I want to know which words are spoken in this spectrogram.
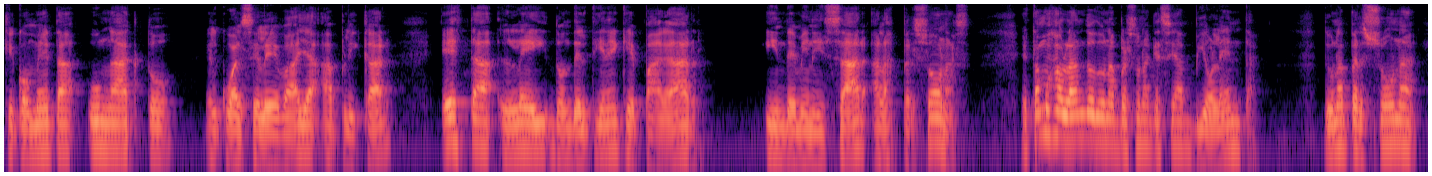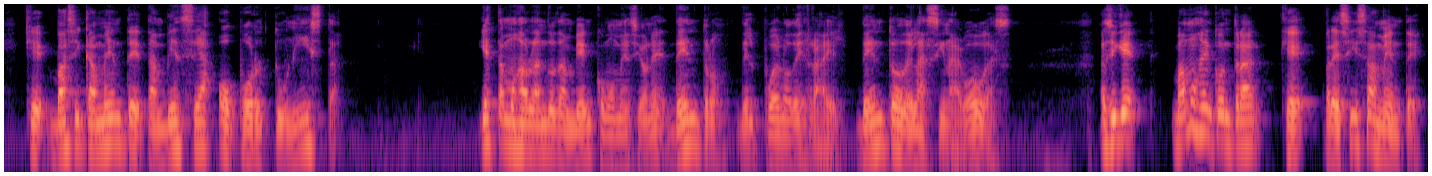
que cometa un acto el cual se le vaya a aplicar esta ley donde él tiene que pagar, indemnizar a las personas. Estamos hablando de una persona que sea violenta, de una persona que básicamente también sea oportunista. Y estamos hablando también, como mencioné, dentro del pueblo de Israel, dentro de las sinagogas. Así que vamos a encontrar que precisamente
